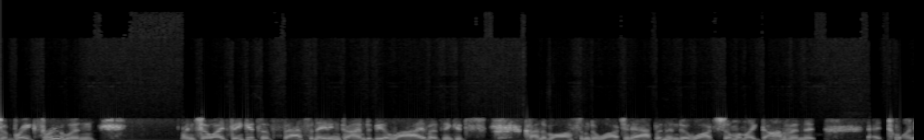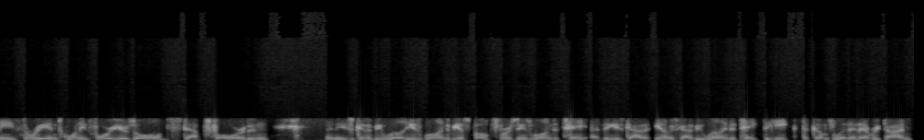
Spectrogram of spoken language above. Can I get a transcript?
to break through? And and so I think it's a fascinating time to be alive. I think it's kind of awesome to watch it happen and to watch someone like Donovan at at 23 and 24 years old step forward and and he's going to be will he's willing to be a spokesperson. He's willing to take. I think he's got it. You know, he's got to be willing to take the heat that comes with it every time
